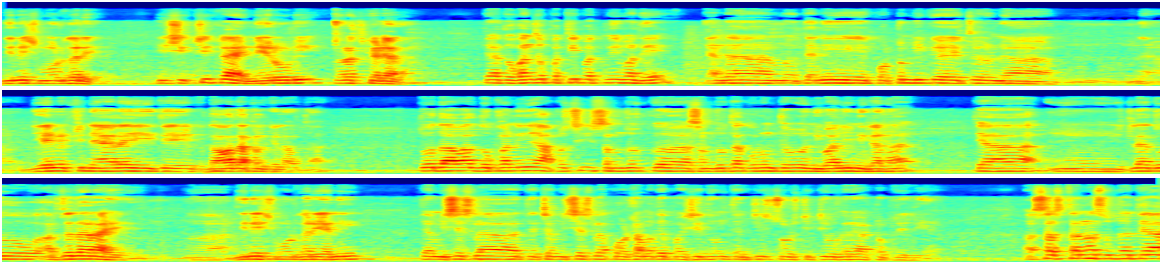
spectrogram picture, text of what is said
दिनेश मोडगरे ही शिक्षिका आहे नेरोडी करजखेड्याला त्या दोघांचं पती पत्नीमध्ये त्यांना त्यांनी कौटुंबिक याचं जे एम एफची न्यायालय इथे दावा दाखल केला होता तो दावा दोघांनी आपसी समजोत समझोता करून तो निवाली निघाला त्या इथला जो अर्जदार आहे दिनेश मोटघर यांनी त्या मिसेसला त्याच्या मिसेसला कोर्टामध्ये पैसे देऊन त्यांची सोडचिठ्ठी वगैरे आटोपलेली आहे. असं असताना सुद्धा त्या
